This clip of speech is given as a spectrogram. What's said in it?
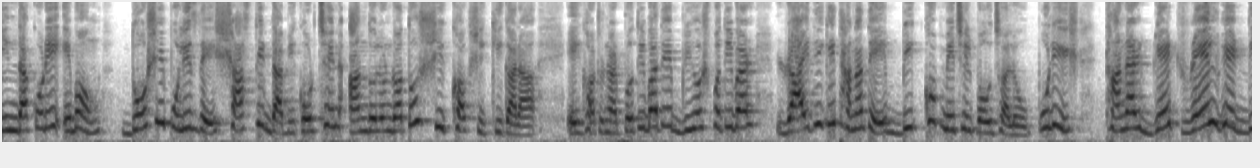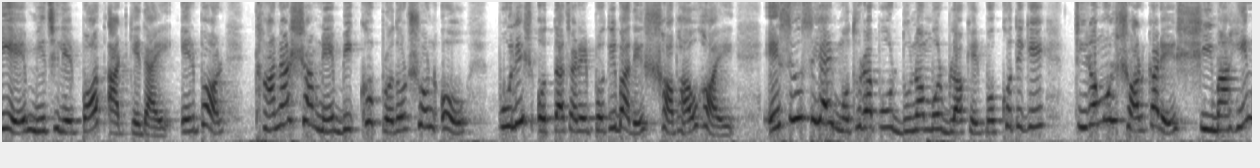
নিন্দা করে এবং দোষী পুলিশদের শাস্তির দাবি করছেন আন্দোলনরত শিক্ষক শিক্ষিকারা। এই ঘটনার প্রতিবাদে বৃহস্পতিবার রায়দিঘি থানাতে বিক্ষোভ মিছিল পৌঁছালো। পুলিশ থানার গেট, রেল গেট দিয়ে মিছিলের পথ আটকে দেয়। এরপর থানার সামনে বিক্ষোভ প্রদর্শন ও পুলিশ অত্যাচারের প্রতিবাদে সভাও হয়। এসইউসিআই মথুরাপুর দু নম্বর ব্লকের পক্ষ থেকে তৃণমূল সরকারের সীমাহীন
